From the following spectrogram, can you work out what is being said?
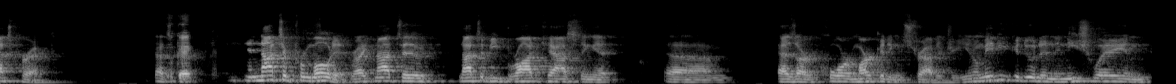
That's correct. That's okay. Correct. And not to promote it, right? Not to not to be broadcasting it um, as our core marketing strategy. You know, maybe you could do it in a niche way in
